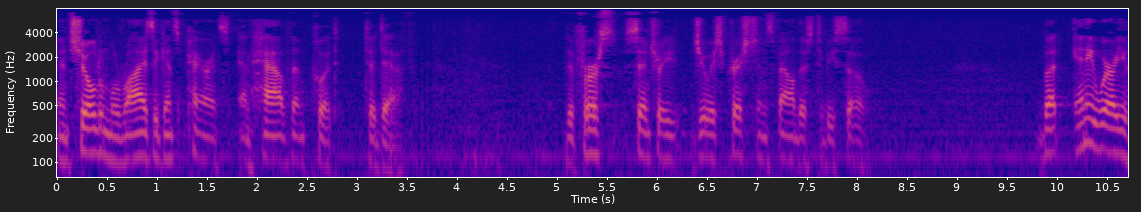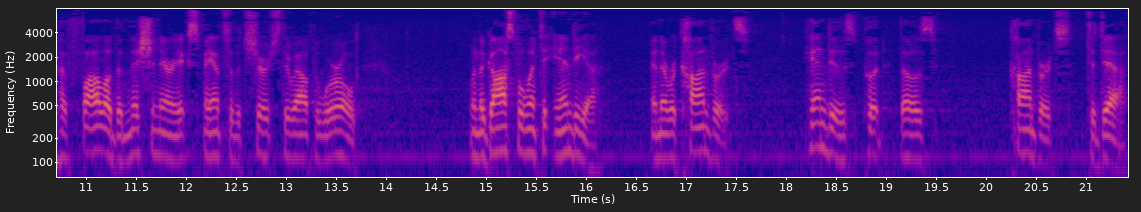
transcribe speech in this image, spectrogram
and children will rise against parents and have them put to death. The first century Jewish Christians found this to be so. But anywhere you have followed the missionary expanse of the church throughout the world, when the gospel went to India and there were converts, Hindus put those converts to death.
